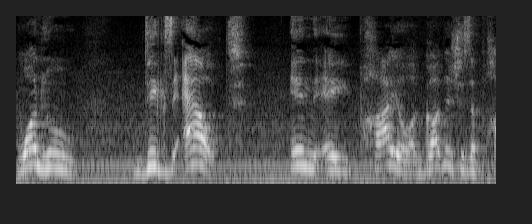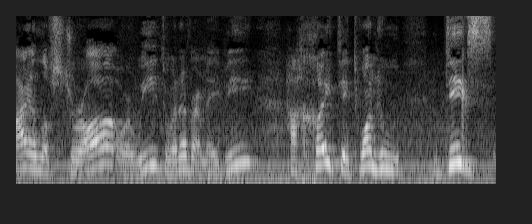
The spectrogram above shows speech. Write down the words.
one who digs out in a pile. A gadish is a pile of straw or wheat or whatever it may be. Hachaytet, one who digs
